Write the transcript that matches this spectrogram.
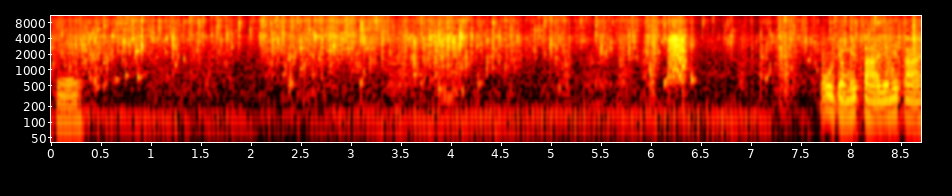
โอ้โหโอ้ยังไม่ตายยังไม่ตาย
